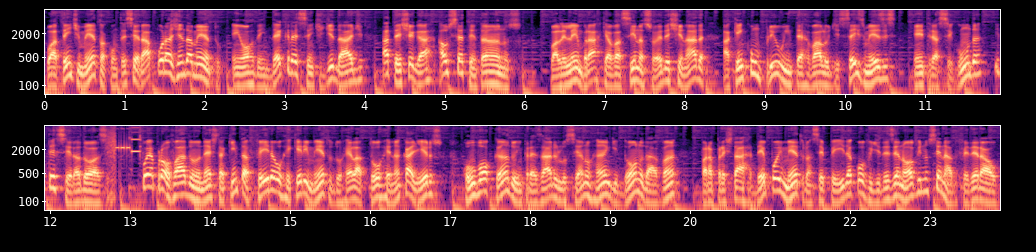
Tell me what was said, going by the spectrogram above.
o atendimento acontecerá por agendamento, em ordem decrescente de idade, até chegar aos 70 anos. Vale lembrar que a vacina só é destinada a quem cumpriu o intervalo de seis meses entre a segunda e terceira dose. Foi aprovado nesta quinta-feira o requerimento do relator Renan Calheiros, convocando o empresário Luciano Hang, dono da Avan, para prestar depoimento na CPI da Covid-19 no Senado Federal.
